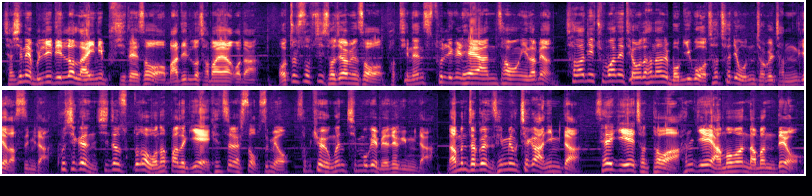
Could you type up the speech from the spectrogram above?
자신의 물리 딜러 라인이 부실해서 마딜로 잡아야 하거나 어쩔 수 없이 저지하면서 버티는 스톨링을 해야 하는 상황이라면 차라리 초반에 대원 하나를 먹이고 천천히 오는 적을 잡는 게 낫습니다. 포식은 시전 속도가 워낙 빠르기에 캔슬할 수 없으며 3켜용은 침묵의 면역입니다. 남은 적은 생명체가 아닙니다. 3개의 전타와 1개의 암호만 남았는데요.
